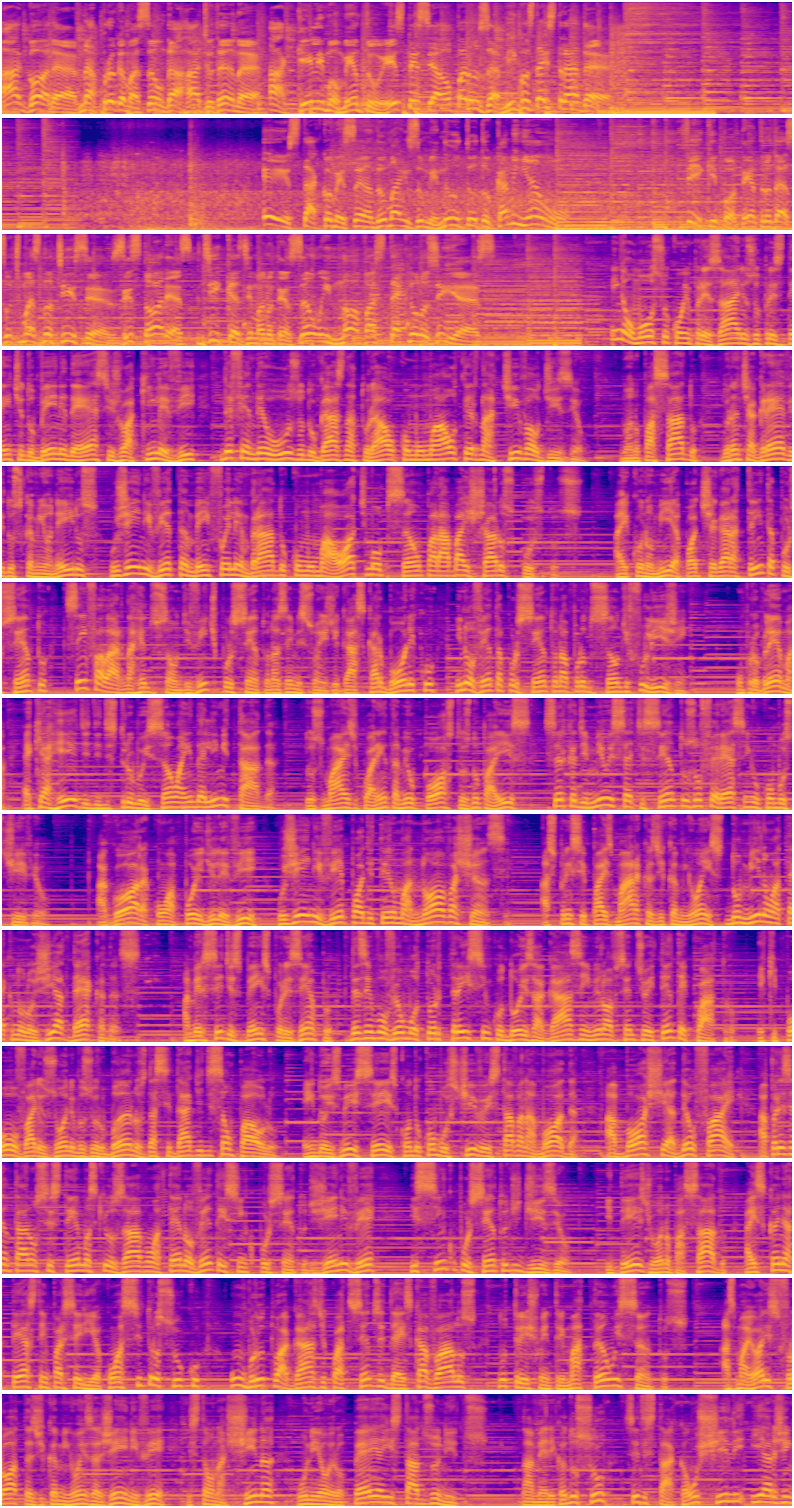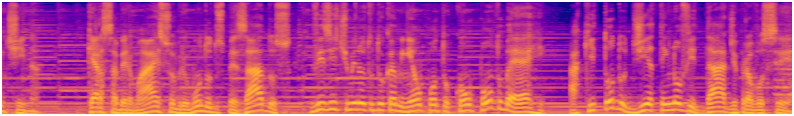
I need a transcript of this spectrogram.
Agora, na programação da Rádio Dana, aquele momento especial para os amigos da estrada. Está começando mais um minuto do caminhão. Fique por dentro das últimas notícias, histórias, dicas de manutenção e novas tecnologias. Em almoço com empresários, o presidente do BNDES, Joaquim Levi, defendeu o uso do gás natural como uma alternativa ao diesel. No ano passado, durante a greve dos caminhoneiros, o GNV também foi lembrado como uma ótima opção para abaixar os custos. A economia pode chegar a 30%, sem falar na redução de 20% nas emissões de gás carbônico e 90% na produção de fuligem. O problema é que a rede de distribuição ainda é limitada. Dos mais de 40 mil postos no país, cerca de 1.700 oferecem o combustível. Agora, com o apoio de Levi, o GNV pode ter uma nova chance. As principais marcas de caminhões dominam a tecnologia há décadas. A Mercedes-Benz, por exemplo, desenvolveu o motor 352 a gás em 1984. Equipou vários ônibus urbanos da cidade de São Paulo. Em 2006, quando o combustível estava na moda, a Bosch e a Delphi apresentaram sistemas que usavam até 95% de GNV e 5% de diesel. E desde o ano passado, a Scania testa em parceria com a Citrosuco um bruto a gás de 410 cavalos no trecho entre Matão e Santos. As maiores frotas de caminhões a GNV estão na China, União Europeia e Estados Unidos. Na América do Sul se destacam o Chile e a Argentina. Quer saber mais sobre o mundo dos pesados? Visite minutodocaminhão.com.br. Aqui todo dia tem novidade para você.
